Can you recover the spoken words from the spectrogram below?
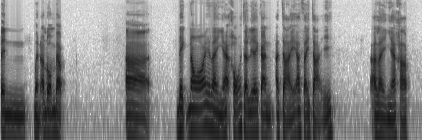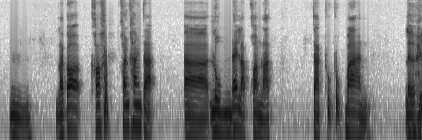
เป็นเหมือนอารมณ์แบบ อ่าเด็กน้อยอะไรเงี้ยเขาก็จะเรียกกันอาจ่ายอาศัยจ่ายอะไรเงี้ยครับ อืม แล้วก็ค่อนข้างจะอ่าลุมได้รับความรักจากทุกๆบ้านเลย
